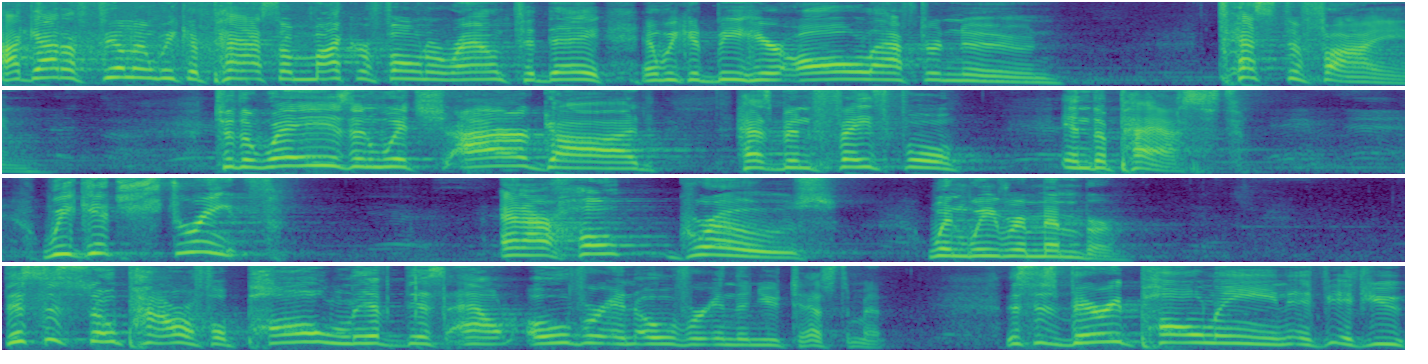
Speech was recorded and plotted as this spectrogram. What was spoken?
I got a feeling we could pass a microphone around today and we could be here all afternoon testifying to the ways in which our God has been faithful in the past. We get strength and our hope grows when we remember. This is so powerful. Paul lived this out over and over in the New Testament. This is very Pauline if, if, you,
